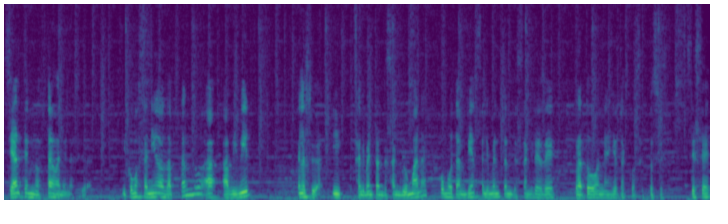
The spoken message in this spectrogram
si antes no estaban en la ciudad, y cómo se han ido adaptando a, a vivir en la ciudad. Y se alimentan de sangre humana, como también se alimentan de sangre de ratones y otras cosas. Entonces, si, ese,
